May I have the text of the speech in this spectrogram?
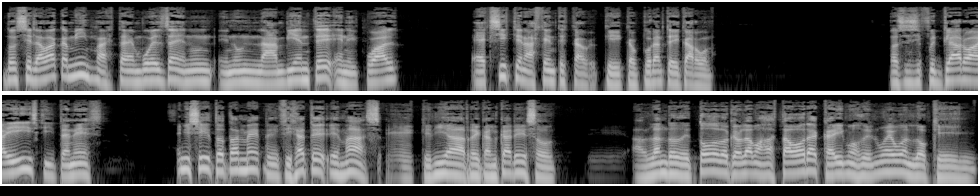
Entonces la vaca misma está envuelta en un, en un ambiente en el cual existen agentes que capturantes de carbono. No sé si fui claro ahí, si tenés Sí, sí, totalmente. Fíjate, es más, eh, quería recalcar eso. Hablando de todo lo que hablamos hasta ahora, caímos de nuevo en lo que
